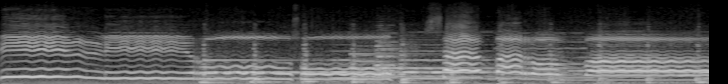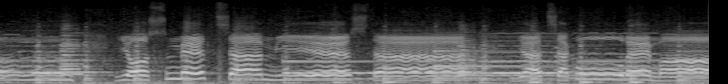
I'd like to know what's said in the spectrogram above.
villi ruusu, sä varo vaan, jos metsämiestä jäät sä kuulemaan.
